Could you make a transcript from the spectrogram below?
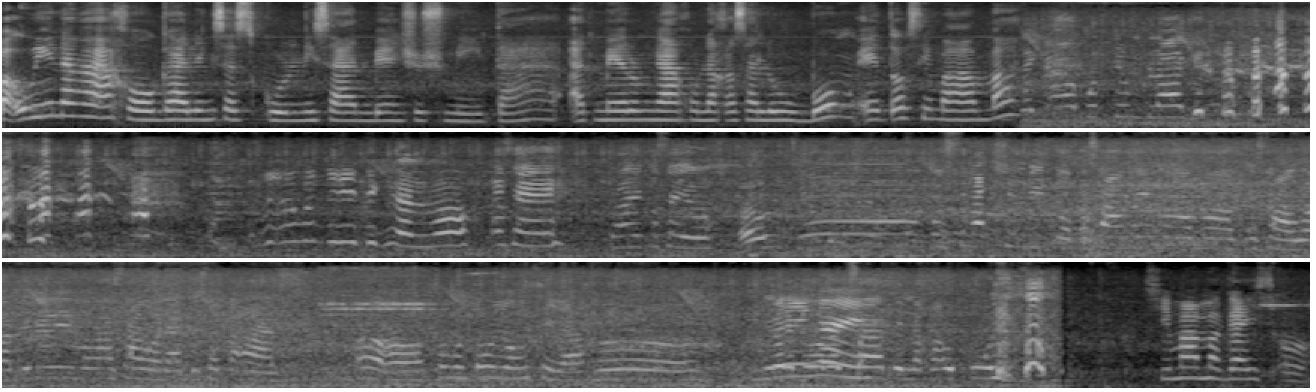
Pauwi na nga ako galing sa school ni Sanbe and Shushmita. At meron nga ako nakasalubong. Ito si Mama. Nag-aabot yung vlog. Ano naman tinitignan mo? Kasi, sabi ko sa'yo, yung construction dito, kasama yung mga mga asawa. Tingnan yung mga asawa natin sa taas. Oo, tumutulong sila. Oh, hindi Galing na nga eh. sa atin, nakaupo lang. Si Mama guys, oh.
